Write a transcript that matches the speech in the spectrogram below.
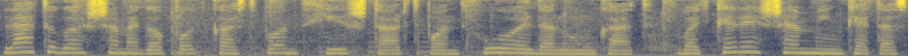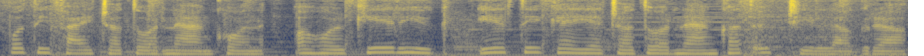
látogassa meg a podcast.hírstart.hu oldalunkat, vagy keressen minket a Spotify csatornánkon, ahol kérjük, értékelje csatornánkat 5 csillagra.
